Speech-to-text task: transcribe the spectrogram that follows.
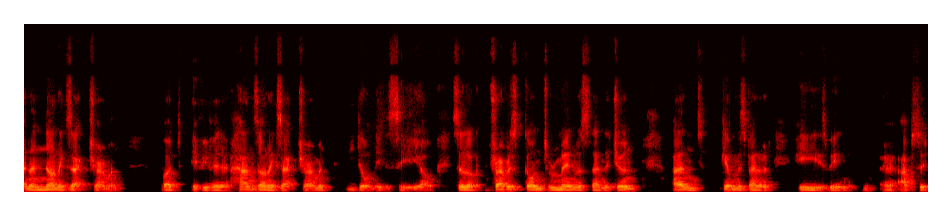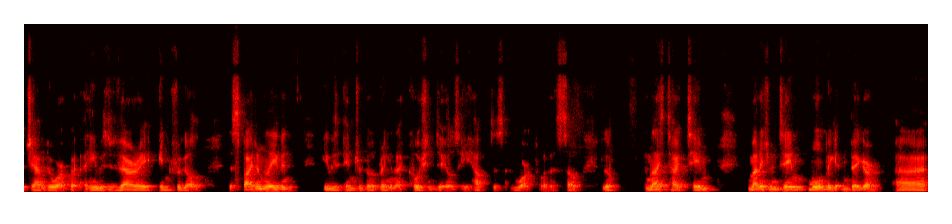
and a non-exec chairman. But if you've a hands-on exec chairman, you don't need a CEO. So look, Trevor's going to remain with us the end June, and give him his benefit, he has been an absolute gem to work with, and he was very integral. Despite him leaving, he was integral bringing that cushion deals. He helped us and worked with us. So look, a nice tight team. Management team won't be getting bigger. Uh,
